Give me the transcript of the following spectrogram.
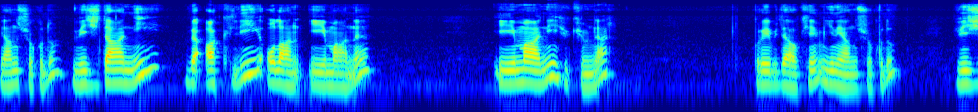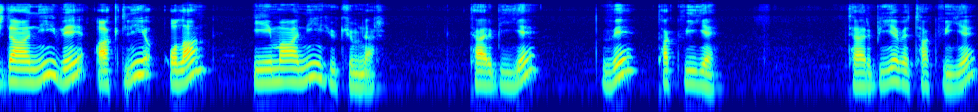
yanlış okudum. Vicdani ve akli olan imanı imani hükümler burayı bir daha okuyayım. Yine yanlış okudum. Vicdani ve akli olan imani hükümler. Terbiye ve takviye. Terbiye ve takviye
